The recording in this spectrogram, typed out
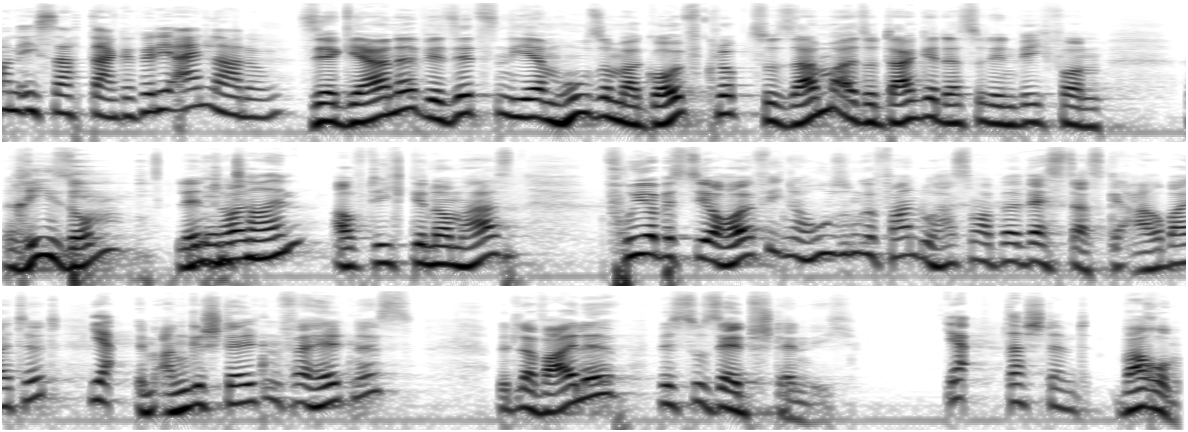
Und ich sage danke für die Einladung. Sehr gerne. Wir sitzen hier im Husumer Golfclub zusammen, also danke, dass du den Weg von Riesum, Lindholm, Lindholm. auf dich genommen hast. Früher bist du ja häufig nach Husum gefahren, du hast mal bei Vestas gearbeitet, ja. im Angestelltenverhältnis. Mittlerweile bist du selbstständig. Ja, das stimmt. Warum?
